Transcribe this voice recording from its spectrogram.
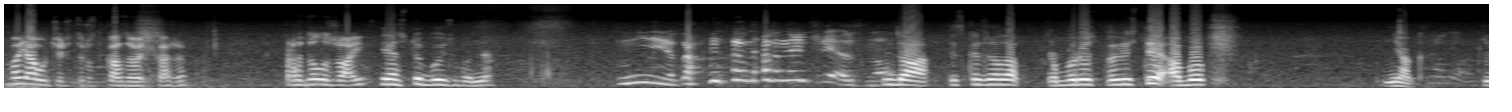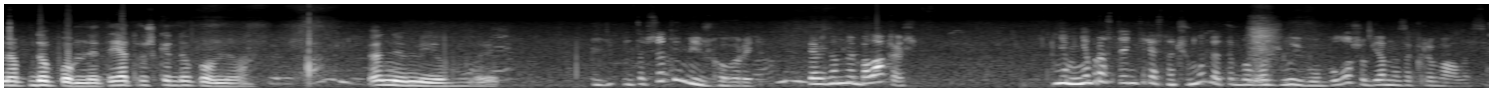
твоя очередь розказувати, каже. Продовжай. Я з тобою згодна. Ні, так не чесно. Да, ти сказала або розповісти, або як? Доповнити. Я трошки доповнила. Я не вмію говорити. Та все ти вмієш говорити? Ти ж за мною балакаєш? Ні, мені просто інтересно, чому для тебе важливо було, щоб я не закривалася.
